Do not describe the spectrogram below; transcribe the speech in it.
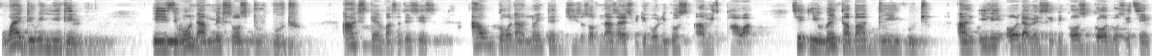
Why do we need Him? He is the one that makes us do good. Acts 10 verse 13 says, How God anointed Jesus of Nazareth with the Holy Ghost and with power. See, He went about doing good and healing all that were sick because God was with Him.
